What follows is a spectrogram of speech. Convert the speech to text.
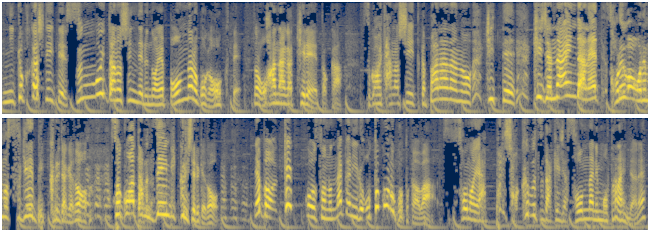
二極化していて、すんごい楽しんでるのはやっぱ女の子が多くて、そのお花が綺麗とか、すごい楽しいとか、バナナの木って木じゃないんだねって、それは俺もすげえびっくりだけど、そこは多分全員びっくりしてるけど、やっぱ結構その中にいる男の子とかは、そのやっぱり植物だけじゃそんなに持たないんだよね。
